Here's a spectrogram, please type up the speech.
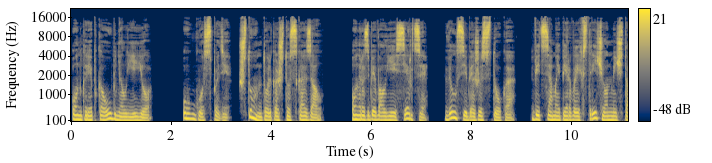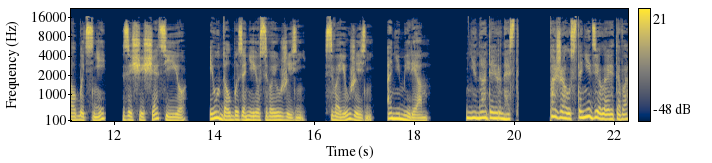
Он крепко обнял ее. О, Господи, что он только что сказал? Он разбивал ей сердце, вел себя жестоко. Ведь с самой первой их встречи он мечтал быть с ней, защищать ее, и отдал бы за нее свою жизнь. Свою жизнь, а не Мириам. «Не надо, Эрнест. Пожалуйста, не делай этого.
